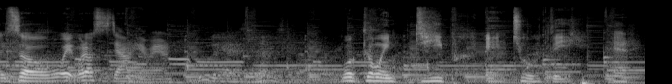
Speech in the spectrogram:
And so, wait, what else is down here, man? We're going deep into the head.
